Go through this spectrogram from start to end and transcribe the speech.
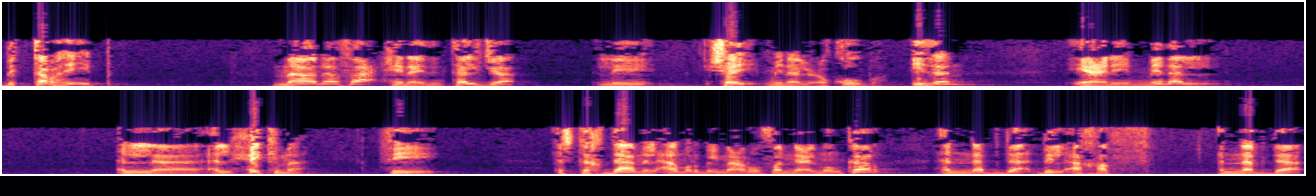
بالترهيب. ما نفع؟ حينئذ تلجأ لشيء من العقوبة. إذا يعني من الحكمة في استخدام الأمر بالمعروف والنهي عن المنكر أن نبدأ بالأخف أن نبدأ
